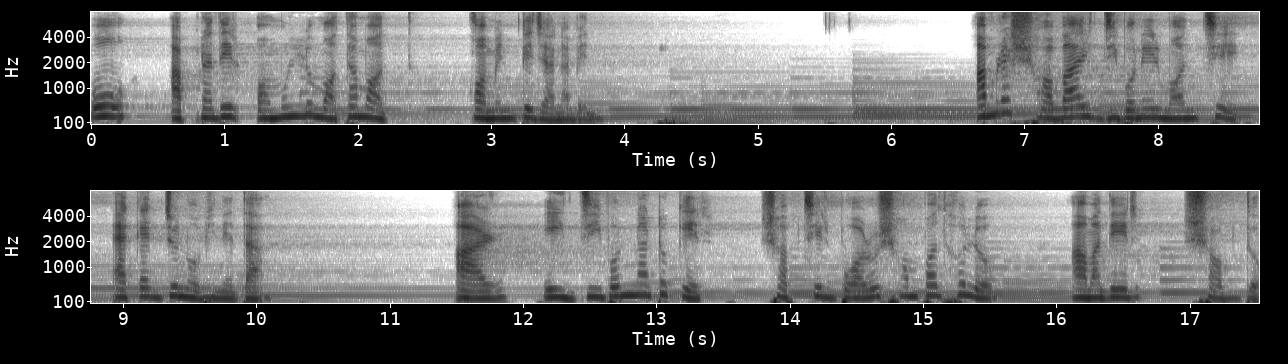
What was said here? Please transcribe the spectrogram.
ও আপনাদের অমূল্য মতামত কমেন্টে জানাবেন। আমরা সবাই জীবনের মঞ্চে এক একজন অভিনেতা। আর এই জীবন নাটকের সবচেয়ে বড় সম্পদ হল আমাদের শব্দ।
